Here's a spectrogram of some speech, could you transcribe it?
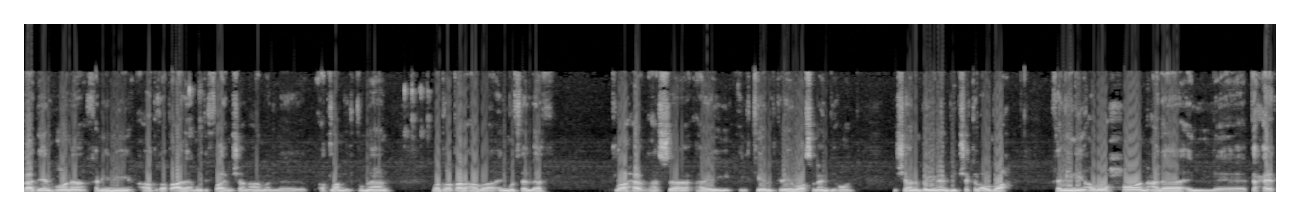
بعدين هون خليني أضغط على modify مشان أعمل أطلع من ال command. واضغط على هذا المثلث. تلاحظ هسه هاي ال cable tray واصل عندي هون. مشان مبين عندي بشكل أوضح خليني أروح هون على تحت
